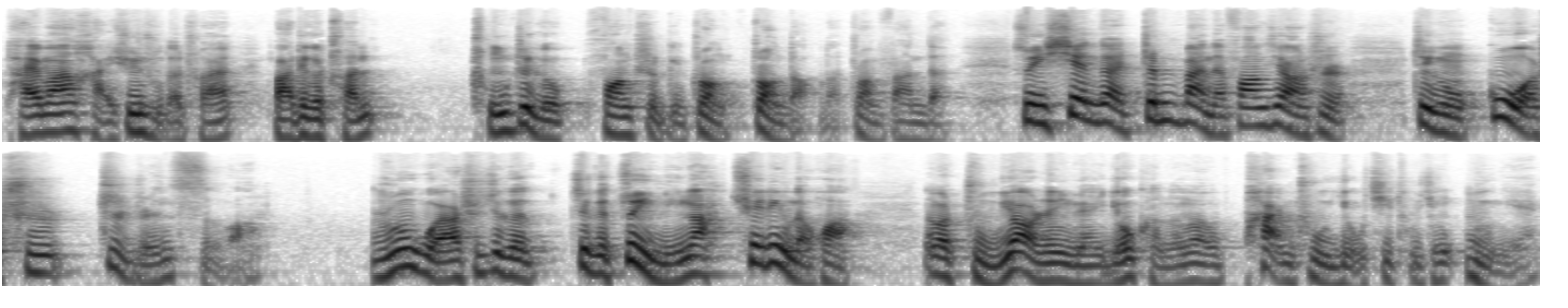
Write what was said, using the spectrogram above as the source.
台湾海巡署的船把这个船从这个方式给撞撞倒的、撞翻的。所以现在侦办的方向是这种过失致人死亡。如果要是这个这个罪名啊确定的话，那么主要人员有可能要判处有期徒刑五年。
